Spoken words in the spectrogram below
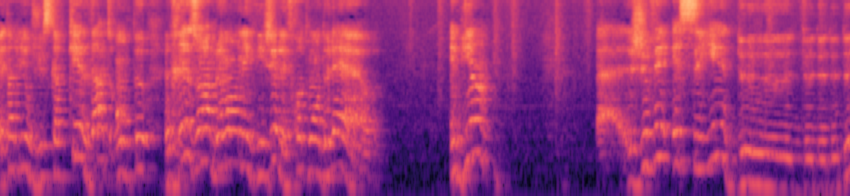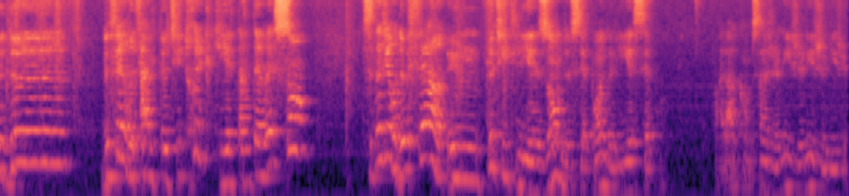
établir jusqu'à quelle date on peut raisonnablement négliger les frottements de l'air? Eh bien, euh, je vais essayer de de, de, de, de, faire un petit truc qui est intéressant, c'est-à-dire de faire une petite liaison de ces points, de lier ces points. Voilà, comme ça, je lis, je lis, je lis, je lis.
